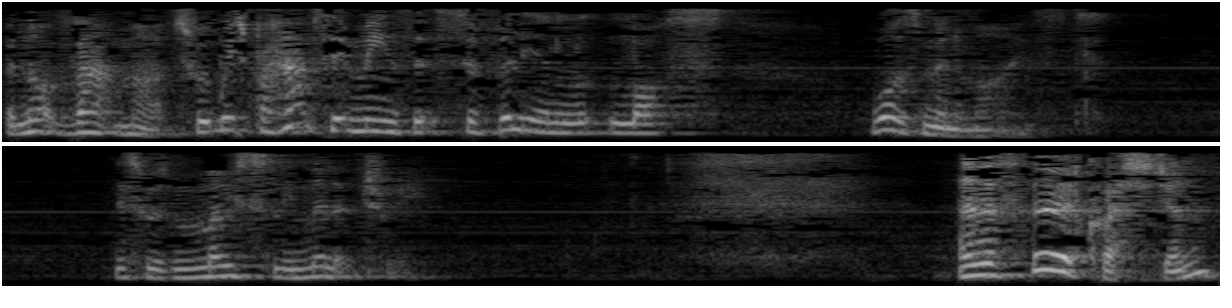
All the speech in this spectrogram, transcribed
but not that much, which perhaps it means that civilian loss was minimised. This was mostly military. And the third question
